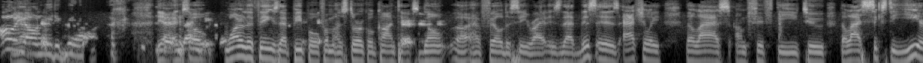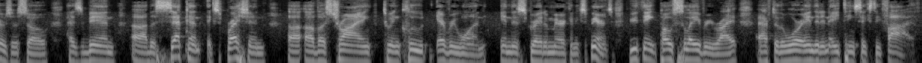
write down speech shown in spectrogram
All yeah. y'all need to get out. yeah, and so one of the things that people from a historical context don't uh, have failed to see, right, is that this is actually the last um 50 to the last 60 years or so has been uh, the second expression uh, of us trying to include everyone in this great American experience. You think post slavery, right, after the war ended in 1865.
